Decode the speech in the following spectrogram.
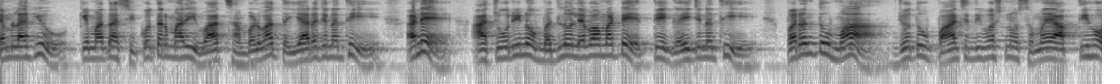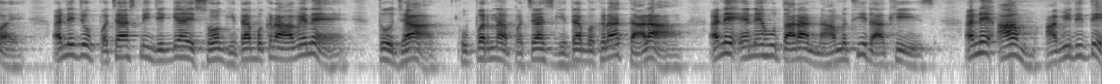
એમ લાગ્યું કે માતા સિકોતર મારી વાત સાંભળવા તૈયાર જ નથી અને આ ચોરીનો બદલો લેવા માટે તે ગઈ જ નથી. પરંતુ માં, જો તું પાંચ દિવસનો સમય આપતી હોય અને જો પચાસની જગ્યાએ સો ઘેટા બકરા આવે ને, તો જા, ઉપરના પચાસ ઘેટા બકરા તારા અને એને હું તારા નામથી રાખીશ. અને આમ આવી રીતે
